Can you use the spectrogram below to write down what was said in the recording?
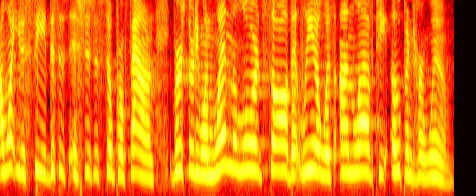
I want you to see, this is it's just, so profound. Verse 31, when the Lord saw that Leah was unloved, he opened her womb.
